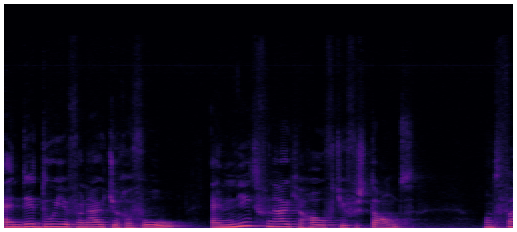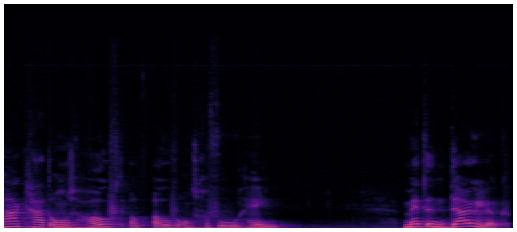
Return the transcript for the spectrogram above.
En dit doe je vanuit je gevoel en niet vanuit je hoofd, je verstand. Want vaak gaat ons hoofd ook over ons gevoel heen. Met een duidelijk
